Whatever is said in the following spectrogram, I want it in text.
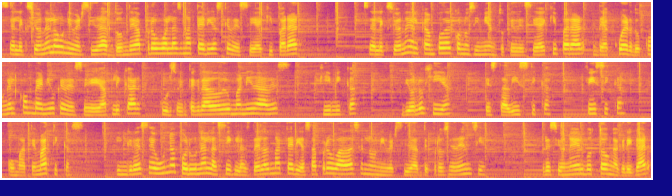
Seleccione la universidad donde aprobó las materias que desea equiparar. Seleccione el campo de conocimiento que desea equiparar de acuerdo con el convenio que desee aplicar, curso integrado de humanidades, química, biología, estadística, física, o matemáticas. Ingrese una por una las siglas de las materias aprobadas en la universidad de procedencia. Presione el botón Agregar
